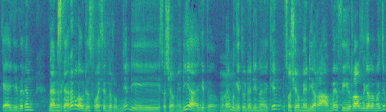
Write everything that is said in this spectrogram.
kayak gitu kan nah sekarang loudest voice in the roomnya di sosial media gitu Hmm. makanya begitu udah dinaikin sosial media rame viral segala macam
